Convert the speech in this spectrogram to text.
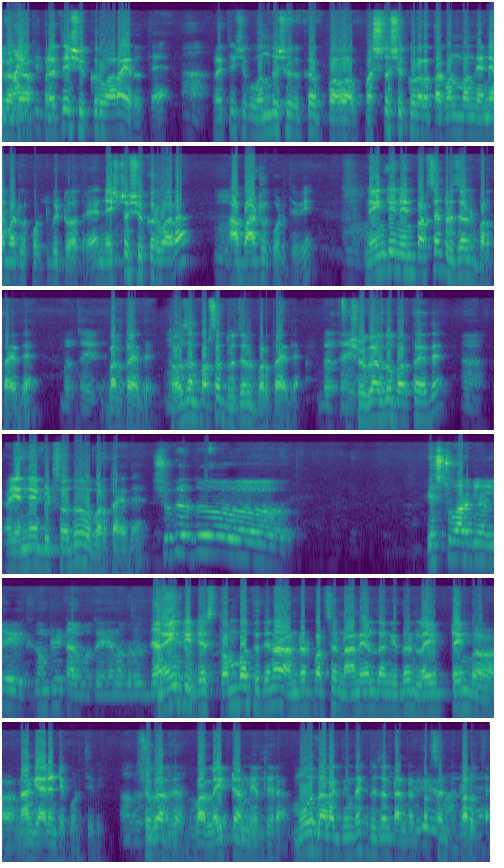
ಇವಾಗ ಮಾಹಿತಿ. ಪ್ರತಿ ಶುಕ್ರವಾರ ಇರುತ್ತೆ. ಹಾ. ಪ್ರತಿ ಶುಕ್ರ ಒಂದು ಶುಕ್ರ ಫಸ್ಟ್ ಶುಕ್ರವಾರ ತಗೊಂಡ್ ಬಂದು ಎಣ್ಣೆ ಬಾಟ್ಲ್ ಕೊಟ್ಬಿಟ್ಟು ಹೋದ್ರೆ ನೆಕ್ಸ್ಟ್ ಶುಕ್ರವಾರ ಆ ಬಾಟ್ಲ್ ಕೊಡ್ತೀವಿ. ನೈಂಟಿ ನೈನ್ ಪರ್ಸೆಂಟ್ ರಿಸಲ್ಟ್ ಬರ್ತಾ ಇದೆ. ಬರ್ತಾ ಇದೆ. ಬರ್ತಾ ಇದೆ. ತೌಸಂಡ್ ಪರ್ಸೆಂಟ್ ರಿಸಲ್ಟ್ ಬರ್ತಾ ಇದೆ. ಬರ್ತಾ ಇದೆ. ಶುಗರ್ದು ಬರ್ತಾ ಇದೆ. ಹಾ. ಎಣ್ಣೆ ಬಿಡಿಸೋದು ಬರ್ತಾ ಇದೆ. ಶುಗರ್ದು ಎಷ್ಟು ವಾರಗಳಲ್ಲಿ ಕಂಪ್ಲೀಟ್ ಆಗುತ್ತೆ? ಏನಾದ್ರು ನೈಂಟಿ ಡೇಸ್ ತೊಂಬತ್ತು ದಿನ ಹಂಡ್ರೆಡ್ ಪರ್ಸೆಂಟ್ ನಾನು ಹೇಳ್ದಂಗೆ ಇದ್ರೆ ಲೈಫ್ ಟೈಮ್ ನಾನು ಗ್ಯಾರಂಟಿ ಕೊಡ್ತೀವಿ. ಶುಗರ್ ಲೈಫ್ ಟೈಮ್ ನಿಲ್ದಿರ ಮೂರ್ ನಾಲ್ಕು ದಿನದಾಗ ರಿಸಲ್ಟ್ ಹಂಡ್ರೆಡ್ ಪರ್ಸೆಂಟ್ ಬರುತ್ತೆ.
